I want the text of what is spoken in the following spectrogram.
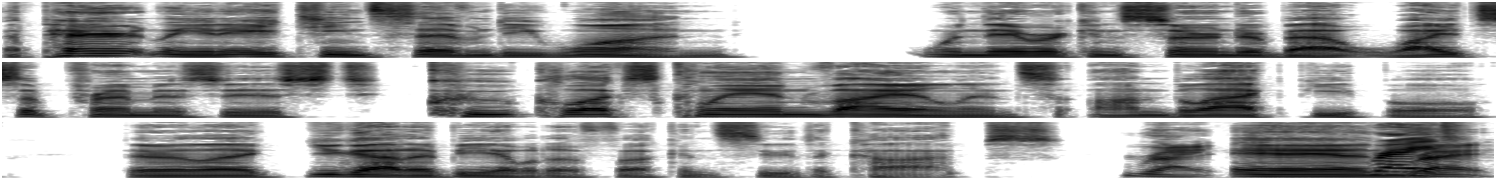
apparently in 1871, when they were concerned about white supremacist Ku Klux Klan violence on black people, they're like, you got to be able to fucking sue the cops. Right. And Right. Right.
